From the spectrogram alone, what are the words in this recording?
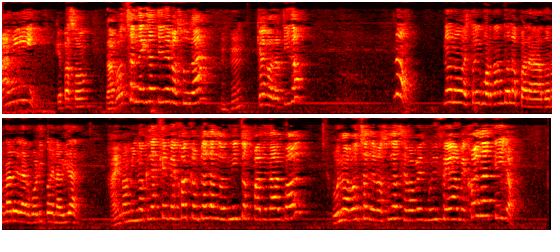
Mami, ¿Qué pasó? ¿la bolsa negra tiene basura? ¿Qué hago, la tiro? No, no, no, estoy guardándola para adornar el arbolito de Navidad. Ay, mami, ¿no crees que es mejor comprar adornitos para el árbol? Una bolsa de basura se va a ver muy fea, mejor la tiro.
